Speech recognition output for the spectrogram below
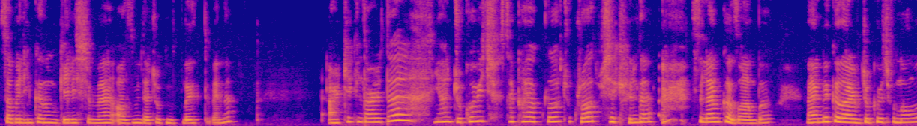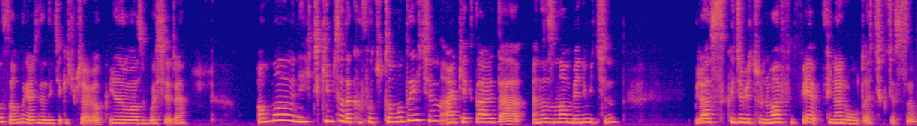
Sabalenka'nın gelişimi, azmi de çok mutlu etti beni. Erkeklerde yani Djokovic tek ayakla çok rahat bir şekilde slam kazandı. Her ne kadar Djokovic bunu olmasam da gerçekten diyecek hiçbir şey yok. İnanılmaz bir başarı. Ama hani hiç kimse de kafa tutamadığı için erkeklerde en azından benim için biraz sıkıcı bir turnuva final oldu açıkçası.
